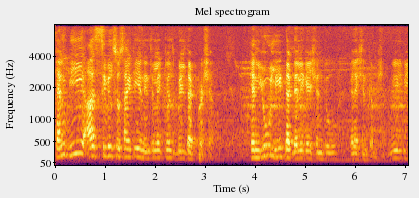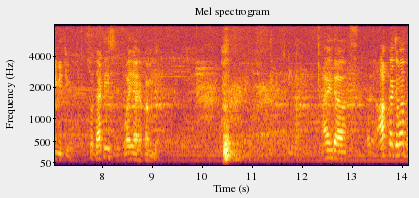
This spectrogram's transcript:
can we as civil society and intellectuals build that pressure? Can you lead that delegation to election commission? We will be with you. So that is why I have come here. And uh, आपका जवाब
